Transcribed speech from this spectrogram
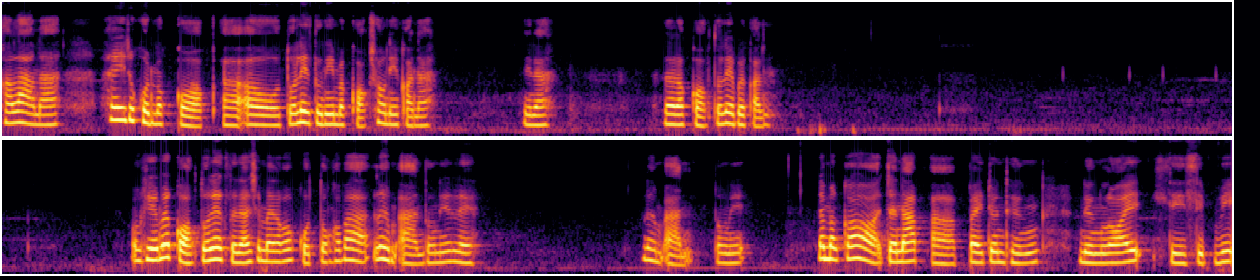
ข้างล่างนะ ให้ทุกคนมากรอกเอาตัวเลขตรงนี้มากรอกช่องนี้ก่อนนะ นี่นะ แล้วเรากรอกตัวเลขไปก่อน โอเค เมื่อกรอกตัวเลขเสร็จแล้วใช่ไหมเราก็กดตรงคำว่าเริ่มอ่านตรงนี้เลย เริ่มอ่านตรงนี้ แล้วมันก็จะนับไปจนถึง 140 วิ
